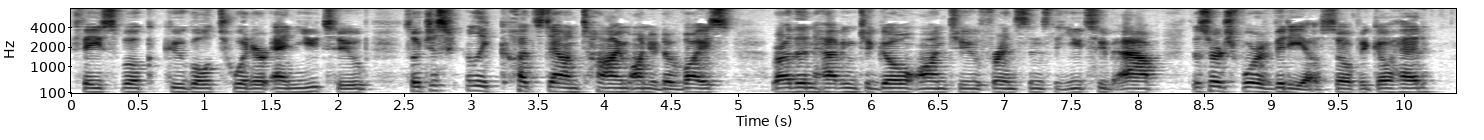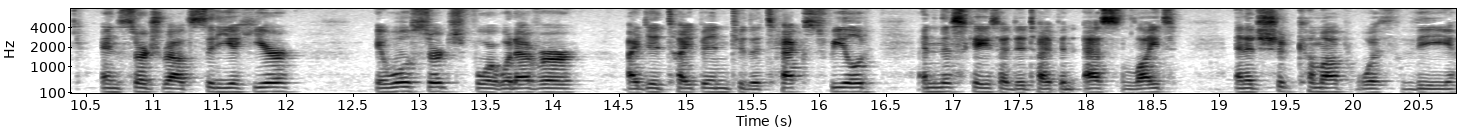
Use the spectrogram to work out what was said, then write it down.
Facebook, Google, Twitter, and YouTube. So it just really cuts down time on your device rather than having to go onto, for instance, the YouTube app to search for a video. So if we go ahead and search about Cydia here, it will search for whatever I did type into the text field. And in this case, I did type in SLight, and it should come up with the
